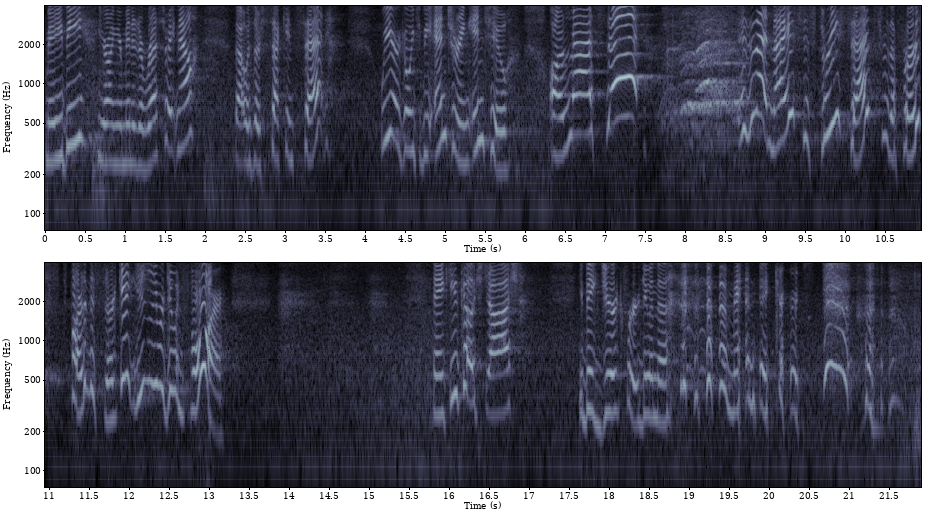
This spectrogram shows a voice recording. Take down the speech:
maybe you're on your minute of rest right now. That was our second set. We are going to be entering into our last set. Isn't that nice? Just three sets for the first part of the circuit. Usually we're doing four. Thank you, Coach Josh. You big jerk for doing the man makers.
